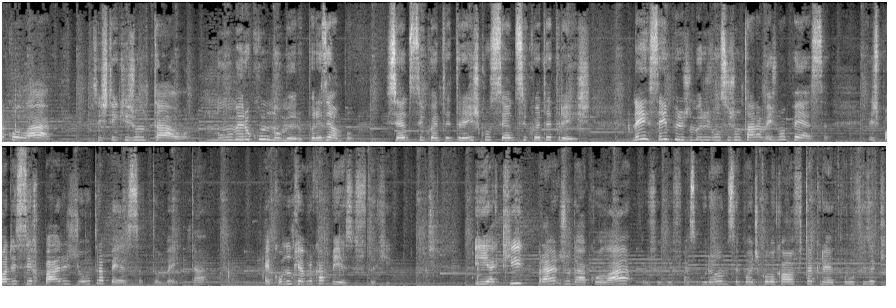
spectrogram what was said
Para colar, vocês têm que juntar ó, número com número. Por exemplo, 153 com 153. Nem sempre os números vão se juntar na mesma peça. Eles podem ser pares de outra peça também, tá? É como um quebra-cabeça isso daqui. E aqui, para ajudar a colar, para você ficar segurando, você pode colocar uma fita crepe, como eu fiz aqui.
